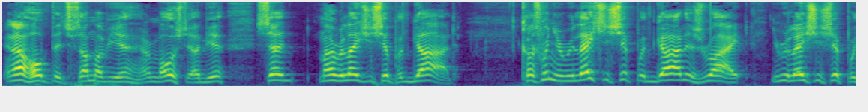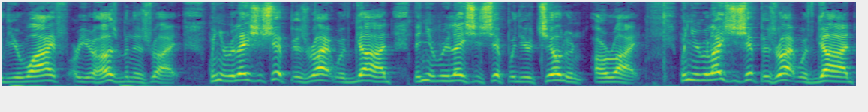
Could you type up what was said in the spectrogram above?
And I hope that some of you, or most of you, said my relationship with God. Because when your relationship with God is right, your relationship with your wife or your husband is right. When your relationship is right with God, then your relationship with your children are right. When your relationship is right with God,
